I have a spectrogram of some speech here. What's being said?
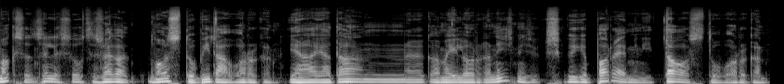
maks on selles suhtes väga vastupidav organ ja, ja ta on ka meil organismis üks kõige paremini taastuv organ,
